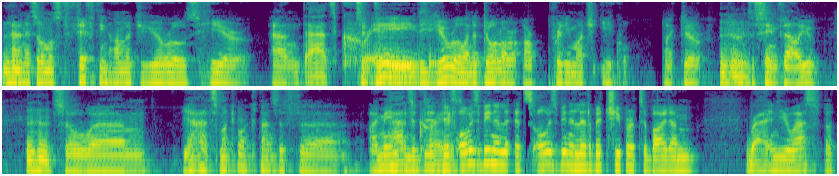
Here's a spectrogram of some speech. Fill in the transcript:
Mm-hmm. and it's almost 1500 euros here. And That's today, crazy. the euro and the dollar are pretty much equal. Like they're Mm-hmm. they're the same value. So um, yeah, it's much more expensive. Uh, I mean, That's and they- they've always been a, it's always been a little bit cheaper to buy them right. in the US, but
